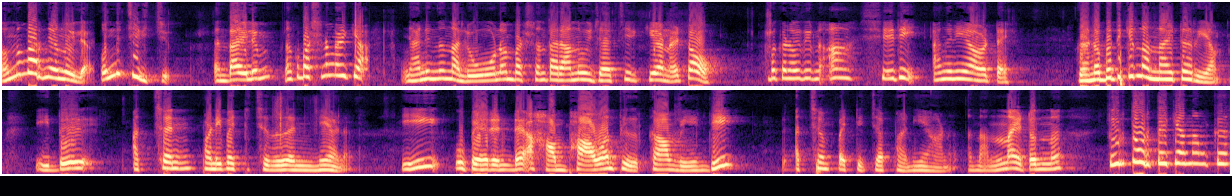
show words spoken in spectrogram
ഒന്നും പറഞ്ഞൊന്നുമില്ല. ഒന്ന് ചിരിച്ചു. എന്തായാലും നമുക്ക് ഭക്ഷണം കഴിക്കാം. ഞാൻ ഇന്ന് നല്ലോണം ഭക്ഷണം തരാന്ന് വിചാരിച്ചിരിക്കുകയാണ് കേട്ടോ. അപ്പൊ ഗണപതി ആ ശരി അങ്ങനെയാവട്ടെ. ഗണപതിക്ക് നന്നായിട്ട് അറിയാം. ഇത് അച്ഛൻ പണി പറ്റിച്ചത് തന്നെയാണ്. ഈ കുബേരന്റെ അഹംഭാവം തീർക്കാൻ വേണ്ടി അച്ഛൻ പറ്റിച്ച പണിയാണ് അത് നന്നായിട്ടൊന്ന് തീർത്തു കൊടുത്തേക്കാം നമുക്ക്.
